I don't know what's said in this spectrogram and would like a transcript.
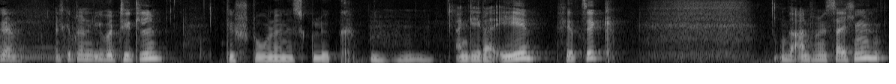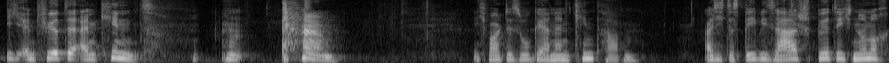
Okay, es gibt einen Übertitel: Gestohlenes Glück. Angela E., 40. Unter Anführungszeichen. Ich entführte ein Kind. Ich wollte so gerne ein Kind haben. Als ich das Baby sah, spürte ich nur noch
